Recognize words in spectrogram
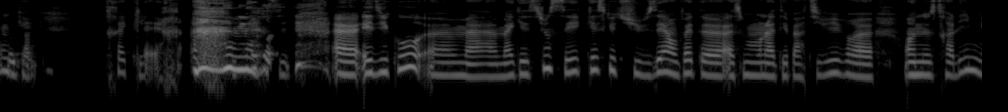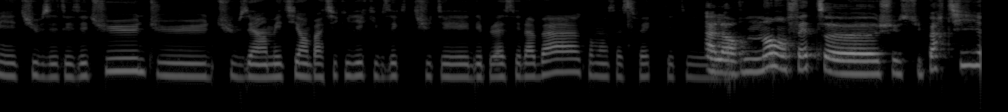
Ok. Très clair. Merci. Euh, et du coup, euh, ma, ma, question, c'est qu'est-ce que tu faisais en fait à ce moment-là? Tu es partie vivre en Australie, mais tu faisais tes études, tu, tu, faisais un métier en particulier qui faisait que tu t'es déplacée là-bas? Comment ça se fait que tu étais... Alors non, en fait, je suis partie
